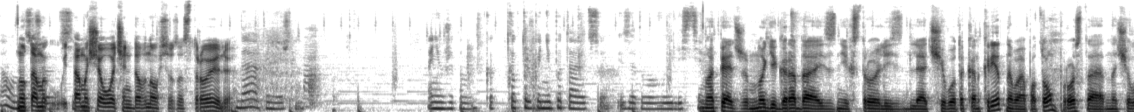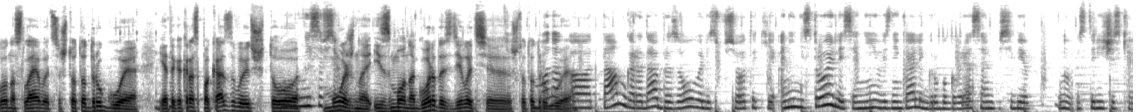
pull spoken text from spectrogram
А ну, там, там еще очень давно все застроили. Да, конечно. Они уже там как, как только не пытаются из этого вылезти. Но опять же, многие города из них строились для чего-то конкретного, а потом просто начало наслаиваться что-то другое. И это как раз показывает, что можно из моногорода сделать э, что-то Моно, другое. А, там города образовывались все-таки. Они не строились, они возникали, грубо говоря, сами по себе, ну, исторически.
